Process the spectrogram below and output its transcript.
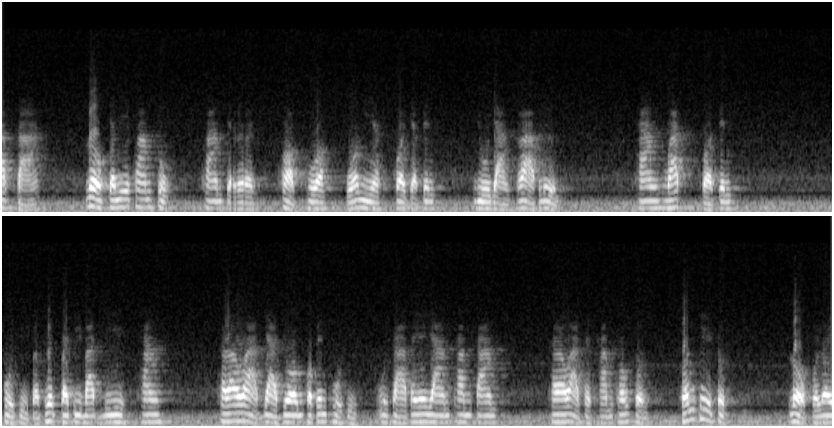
รักษา โลกจะมีความสุขความเจริญครอบครัว หัวเมียก็จะเป็นอยู่อย่างราบรื่น ทางวัดก็เป็นผู้ที่ประพฤติปฏิบัติดี ทางคารวะญาติโยมก็เป็นผู้ที่อุตส่าห์พยายามทำตามคารวะจะทำของตนผลที่สุดโลกก็เลย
